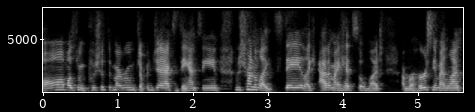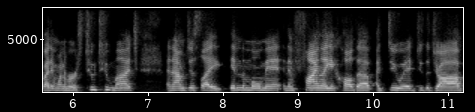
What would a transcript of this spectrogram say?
calm. I was doing push-ups in my room, jumping jacks, dancing. I'm just trying to like stay like out of my head so much. I'm rehearsing my lines, but I didn't want to rehearse too too much. And I'm just like in the moment. And then finally I get called up. I do it, do the job.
